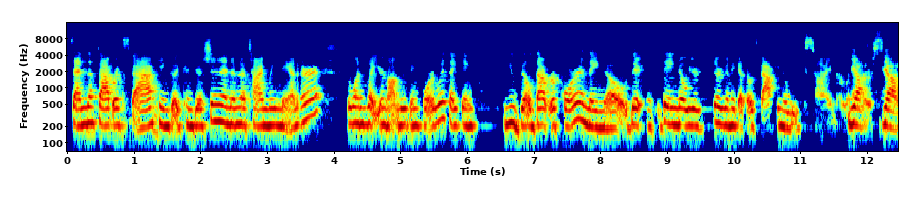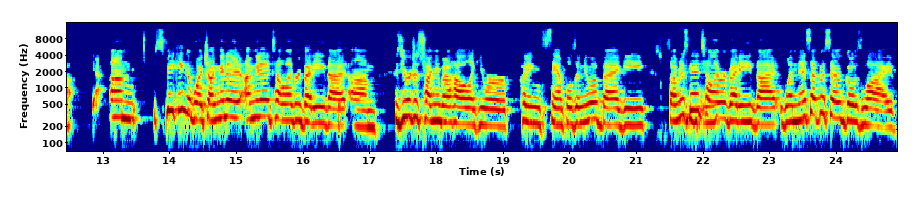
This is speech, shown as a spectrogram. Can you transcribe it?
send the fabrics back in good condition and in a timely manner, the ones that you're not moving forward with, I think you build that rapport and they know they they know you're they're going to get those back in a week's time or whatever. Yeah, so, yeah. Yeah. Um, speaking of which, I'm gonna I'm gonna tell everybody that um, because you were just talking about how like you were putting samples into a baggie. So I'm just gonna mm-hmm. tell everybody that when this episode goes live,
